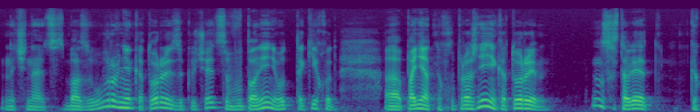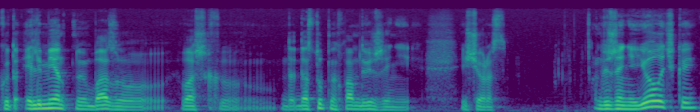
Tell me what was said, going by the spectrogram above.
начинаются с базового уровня, который заключается в выполнении вот таких вот а, понятных упражнений, которые ну, составляют какую-то элементную базу ваших э, доступных вам движений. Еще раз. Движение елочкой,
